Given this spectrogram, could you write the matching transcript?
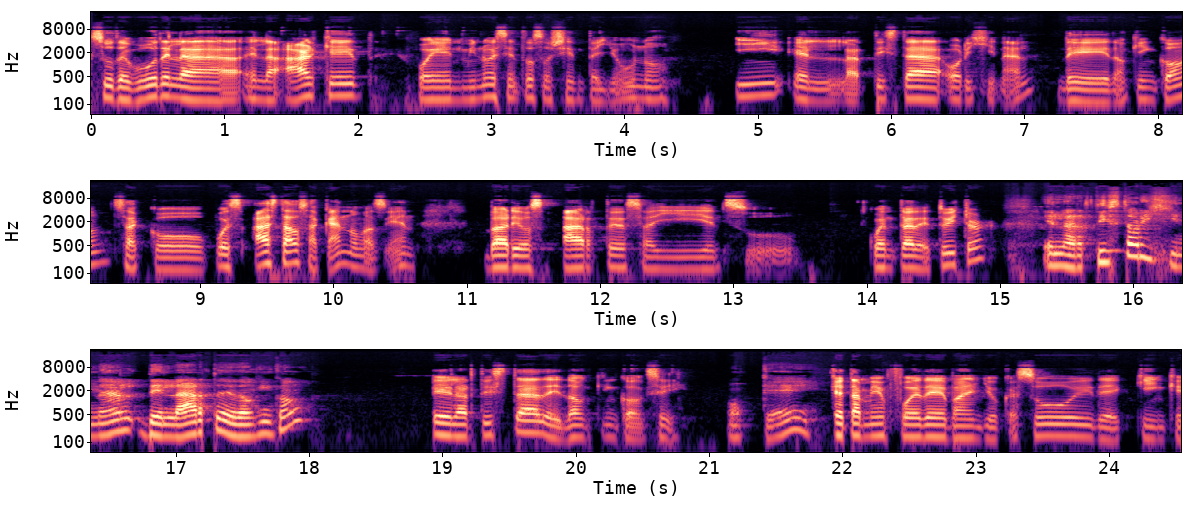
Su debut en la, en la arcade fue en 1981 y el artista original de Donkey Kong sacó, pues ha estado sacando más bien varios artes ahí en su cuenta de Twitter. ¿El artista original del arte de Donkey Kong? El artista de Donkey Kong, sí. Ok. Que también fue de Banjo Kazooie, de King K.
